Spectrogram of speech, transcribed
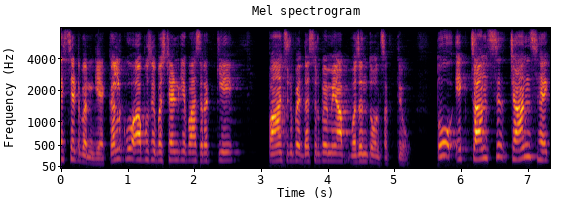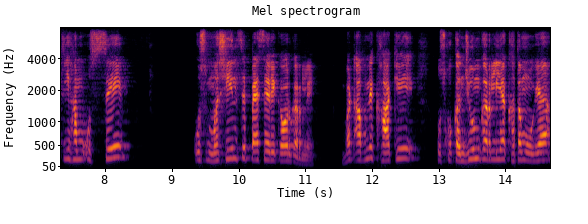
एसेट बन गया। कल को आप उसे बस स्टैंड के पास रख के पाँच रुपए दस रुपए में आप वज़न तोल सकते हो। तो एक चांस चांस है कि हम उससे, उस मशीन से पैसे रिकवर कर ले। बट आपने खा के उसको कंज्यूम कर लिया, खत्म हो गया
